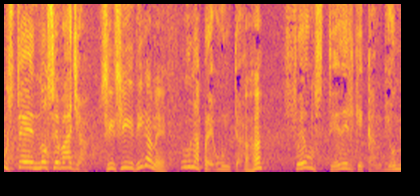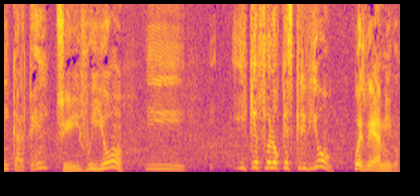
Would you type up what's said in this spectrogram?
Usted no se vaya. Sí, sí, dígame. Una pregunta. Ajá. ¿Fue usted el que cambió mi cartel? Sí, fui yo. ¿Y, ¿Y qué fue lo que escribió? Pues ve, amigo.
